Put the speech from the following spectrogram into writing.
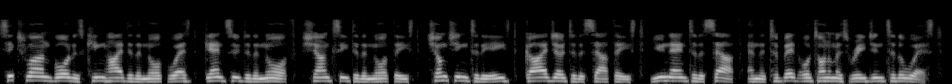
Sichuan borders Qinghai to the northwest, Gansu to the north, Shaanxi to the northeast, Chongqing to the east, Guizhou to the southeast, Yunnan to the south, and the Tibet Autonomous Region to the west.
